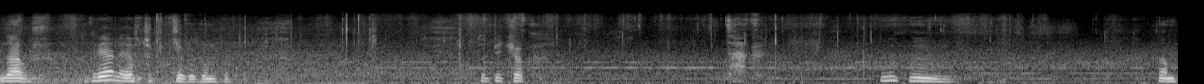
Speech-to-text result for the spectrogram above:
Да уж. Реально я в тупике каком-то. Тупичок. Так. Угу. Там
